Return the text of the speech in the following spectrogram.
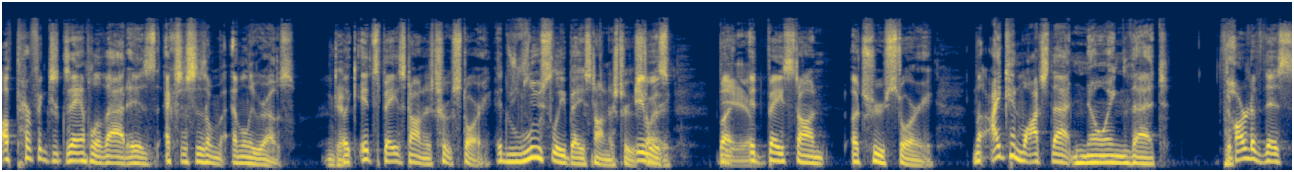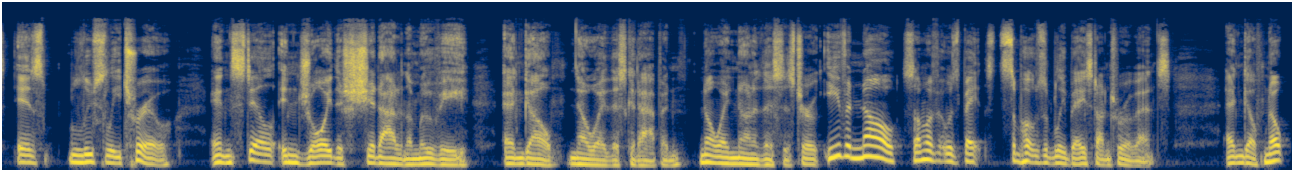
a perfect example of that is Exorcism of Emily Rose. Okay. Like it's based on a true story. It's loosely based on a true story, was- but yeah. it's based on a true story. Now, I can watch that knowing that part of this is loosely true and still enjoy the shit out of the movie and go, no way this could happen. No way none of this is true. Even though some of it was ba- supposedly based on true events. And go, nope,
